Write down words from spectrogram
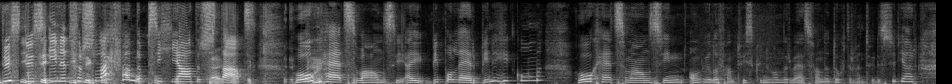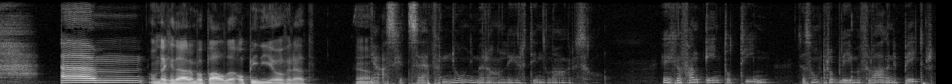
Dus, dus in het verslag van de psychiater staat hoogheidswaanzin, ay, bipolair binnengekomen, hoogheidswaanzin omwille van het wiskundig onderwijs van de dochter van het tweede studiejaar. Ehm, Omdat je daar een bepaalde opinie over had. Ja. ja, als je het cijfer 0 niet meer aanleert in de lagere school. En je gaat van 1 tot 10. Dat is om problemen vragen, hè, Peter.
